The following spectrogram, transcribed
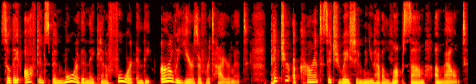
so they often spend more than they can afford in the early years of retirement. Picture a current situation when you have a lump sum amount.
